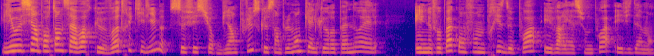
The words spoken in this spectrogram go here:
Il est aussi important de savoir que votre équilibre se fait sur bien plus que simplement quelques repas de Noël. Et il ne faut pas confondre prise de poids et variation de poids, évidemment.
